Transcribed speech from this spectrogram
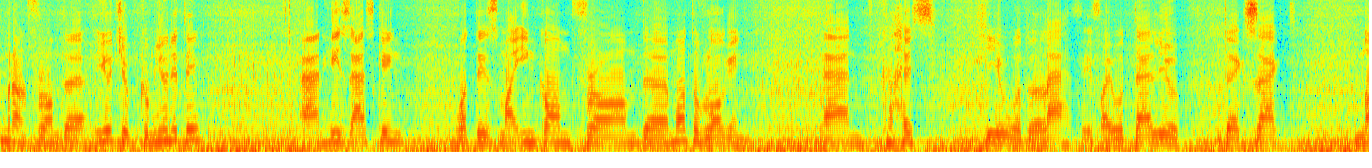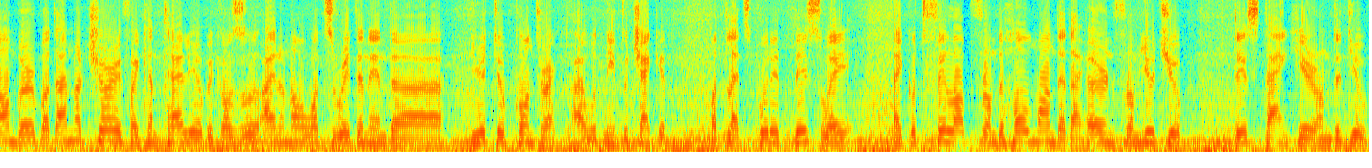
Imran from the YouTube community. And he's asking what is my income from the motovlogging? And guys you would laugh if I would tell you the exact number but I'm not sure if I can tell you because uh, I don't know what's written in the YouTube contract. I would need to check it but let's put it this way. I could fill up from the whole month that I earned from YouTube this tank here on the Duke.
